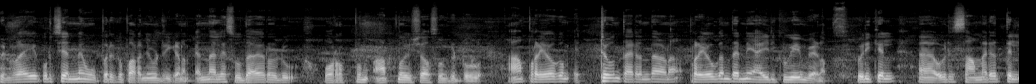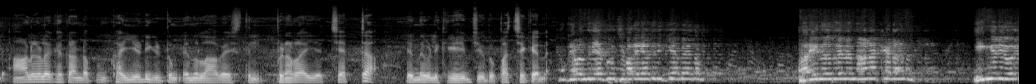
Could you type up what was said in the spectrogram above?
പിണറായിയെക്കുറിച്ച് തന്നെ മൂപ്പർക്ക് പറഞ്ഞുകൊണ്ടിരിക്കണം. എന്നാലേ സുധാകരൻ ഒരു ഉറപ്പും ആത്മവിശ്വാസവും കിട്ടുള്ളൂ. ആ പ്രയോഗം ഏറ്റവും തരംതാണ പ്രയോഗം തന്നെ ആയിരിക്കുകയും വേണം. ഒരിക്കൽ ഒരു സമരത്തിൽ ആളുകളൊക്കെ കണ്ടപ്പം കയ്യടി കിട്ടും എന്നുള്ള ആവേശത്തിൽ പിണറായിയെ ചെറ്റ എന്ന് വിളിക്കുകയും ചെയ്തു പച്ചയ്ക്ക് തന്നെ പറയുന്നത് തന്നെ നാണക്കേടാണ്. ഇങ്ങനെ ഒരു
